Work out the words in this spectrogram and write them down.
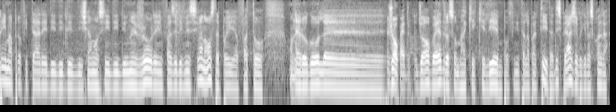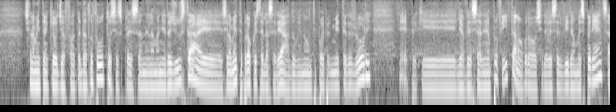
prima approfittare di, di, di, diciamo sì, di, un errore in fase difensiva nostra e poi ha fatto un aerogol eh, Joao Pedro, Joao Pedro insomma, che, che, lì è un po' finita la partita. Dispiace perché la squadra sicuramente anche oggi ha, fatto, ha dato tutto si è espressa nella maniera giusta e sicuramente però questa è la Serie A dove non ti puoi permettere errori eh, perché gli avversari ne approfittano però ci deve servire come esperienza.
